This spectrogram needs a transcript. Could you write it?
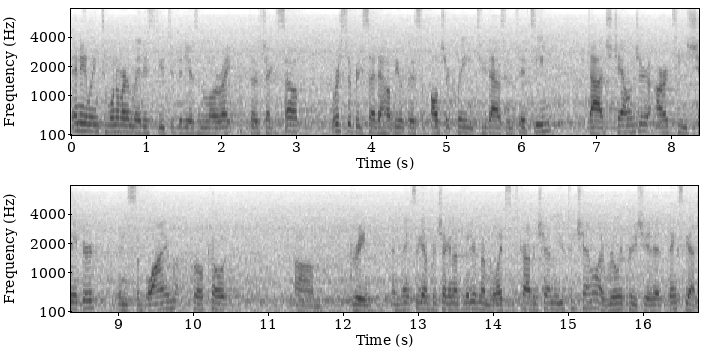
and a link to one of our latest YouTube videos in the lower right. Those check us out. We're super excited to help you with this ultra clean 2015 Dodge Challenger RT Shaker in Sublime Pearl Coat um, green. And thanks again for checking out the video. Remember to like, subscribe, and share on the YouTube channel. I really appreciate it. Thanks again.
